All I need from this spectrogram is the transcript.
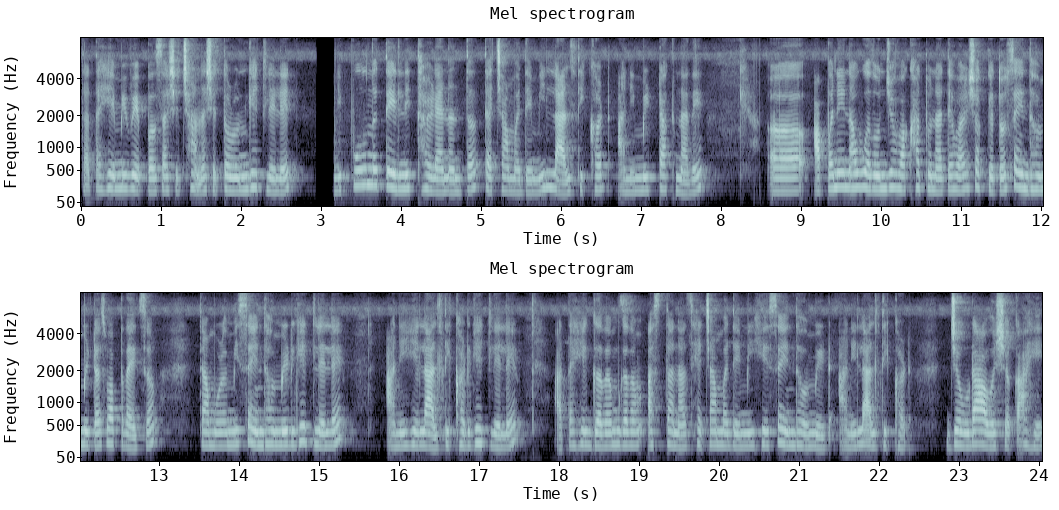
तर आता हे मी वेपर्स असे छान असे तळून घेतलेले आहेत. आणि पूर्ण तेल निथळल्यानंतर त्याच्यामध्ये मी लाल तिखट आणि मीठ टाकणार. आहे आपण आहे ना वरून जेव्हा खातो ना तेव्हा शक्यतो सैंधव मीठच वापरायचं. त्यामुळं मी सैंधव मीठ घेतलेलं आहे आणि हे लाल तिखट घेतलेले. आता हे गरम गरम असतानाच ह्याच्यामध्ये मी हे सैंधव मीठ आणि लाल तिखट जेवढं आवश्यक आहे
